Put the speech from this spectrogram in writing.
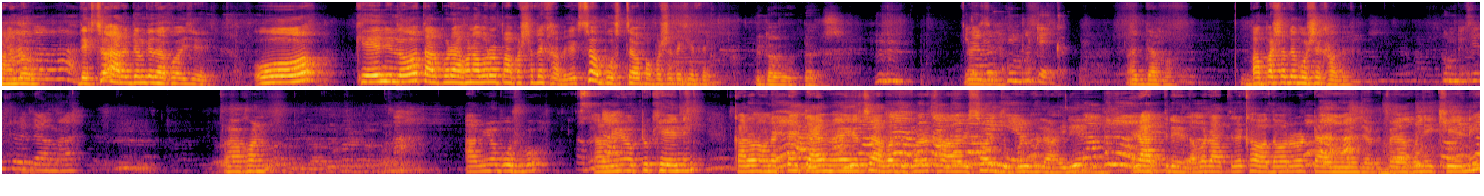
ভালো। দেখছ আরেকজনকে দেখো এই যে। ও খেয়ে নিল তারপরে এখন আবার ওর পাপার সাথে খাবে দেখছ? বসতে হবে পাপার সাথে খেতে। আর দেখো পাপার সাথে বসে খাবে। তো এখন আমিও বসবো আমিও একটু খেয়ে নিই। কারণ অনেকটাই টাইম হয়ে গেছে আবার দুপুরের খাওয়া সরি দুপুরে বলে আইরে রাত্রে আবার রাত্রে খাওয়া দাওয়ারও টাইম হয়ে যাবে তো এখনই খেয়ে নিই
